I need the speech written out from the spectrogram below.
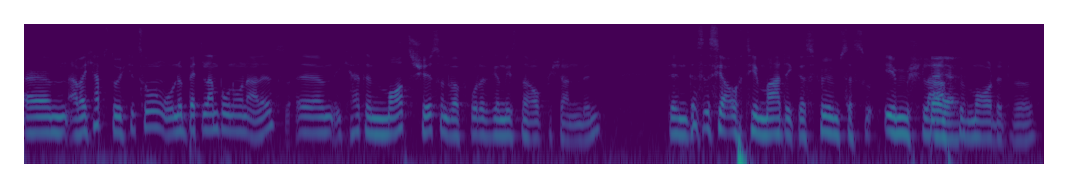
Ähm, aber ich habe es durchgezogen, ohne Bettlampe und ohne alles. Ähm, ich hatte einen Mordsschiss und war froh, dass ich am nächsten Tag aufgestanden bin. Denn das ist ja auch Thematik des Films, dass du im Schlaf ja, ja. gemordet wirst.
